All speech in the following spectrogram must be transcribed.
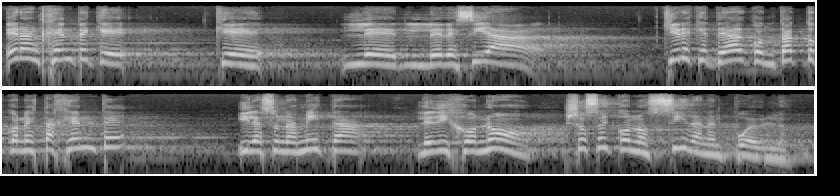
Eran gente que, que le, decía, ¿quieres que te haga contacto con esta gente? Y la tsunamita le dijo, no, yo soy conocida en el pueblo.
